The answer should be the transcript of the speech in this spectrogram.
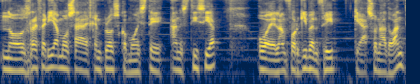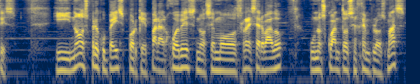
nos referíamos a ejemplos como este Anesthesia o el Unforgiven 3 que ha sonado antes. Y no os preocupéis porque para el jueves nos hemos reservado unos cuantos ejemplos más.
